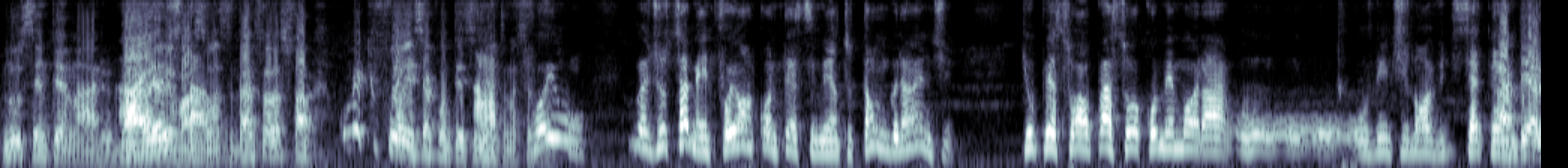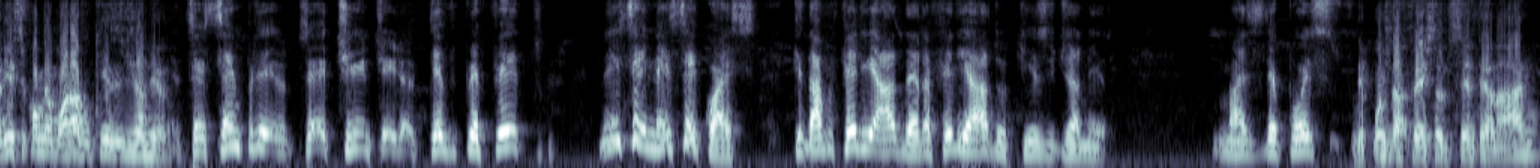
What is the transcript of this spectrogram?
no centenário da ah, elevação à cidade, a senhora estava. Como é que foi esse acontecimento ah, na cidade? Foi um, justamente, foi um acontecimento tão grande que o pessoal passou a comemorar o, o, o 29 de setembro. Até ali se comemorava o 15 de janeiro? Você sempre tinha, tinha, teve prefeito, nem sei, nem sei quais, que dava feriado, era feriado 15 de janeiro. Mas depois. Depois da festa do centenário.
